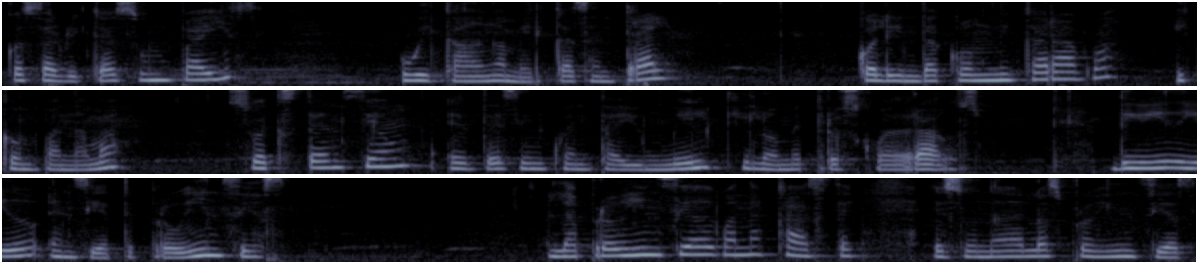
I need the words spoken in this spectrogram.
Costa Rica es un país ubicado en América Central, colinda con Nicaragua y con Panamá. Su extensión es de 51 mil kilómetros cuadrados, dividido en siete provincias. La provincia de Guanacaste es una de las provincias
